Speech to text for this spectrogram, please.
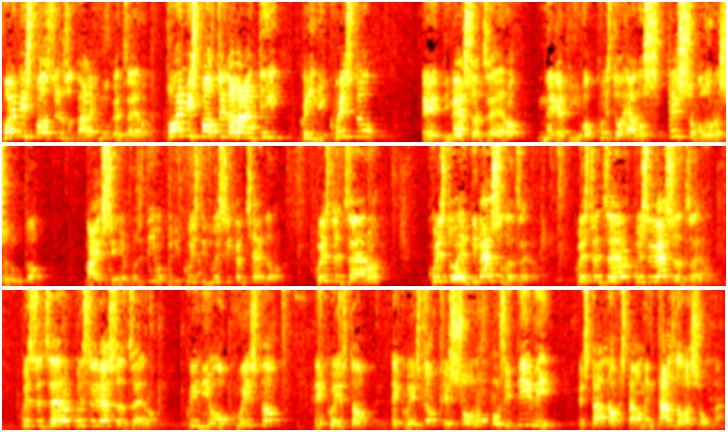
Poi mi sposto in orizzontale, comunque è 0. Poi mi sposto in avanti, Quindi questo è diverso da 0, negativo, questo è allo stesso valore assoluto, ma è segno positivo, quindi questi due si cancellano. Questo è 0, questo è diverso da 0. Questo è 0, questo è diverso da 0. Questo è 0, questo è diverso da 0. Quindi ho questo e questo e questo che sono positivi e stanno, sta aumentando la somma.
